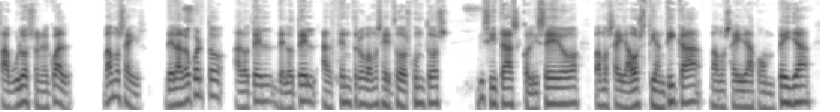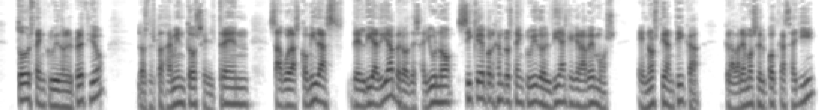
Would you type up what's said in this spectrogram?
fabuloso en el cual vamos a ir del aeropuerto al hotel, del hotel al centro, vamos a ir todos juntos, visitas, coliseo, vamos a ir a Ostia Antica, vamos a ir a Pompeya, todo está incluido en el precio, los desplazamientos, el tren, salvo las comidas del día a día, pero desayuno, sí que, por ejemplo, está incluido el día que grabemos en Ostia Antica, grabaremos el podcast allí,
